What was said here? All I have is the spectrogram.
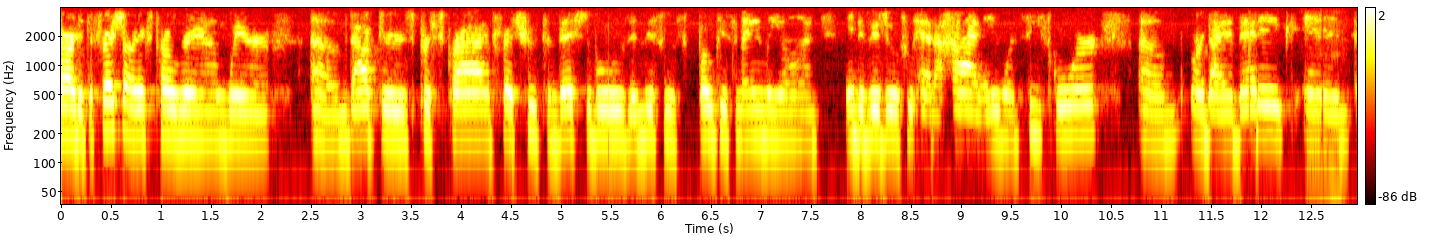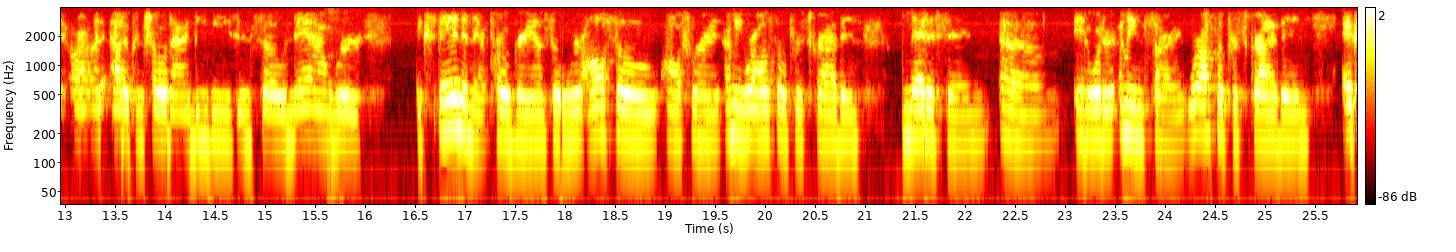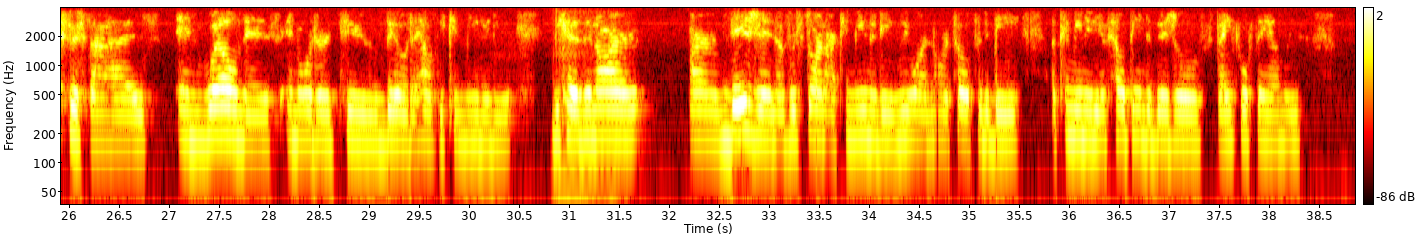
started the Fresh RX program where um, doctors prescribe fresh fruits and vegetables, and this was focused mainly on individuals who had a high A1C score um, or diabetic and are out of control diabetes. And so now we're expanding that program. So we're also offering, I mean, we're also prescribing medicine um, in order, I mean, sorry, we're also prescribing exercise and wellness in order to build a healthy community. Because in our our vision of restoring our community, we want North Tulsa to be a community of healthy individuals, faithful families,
